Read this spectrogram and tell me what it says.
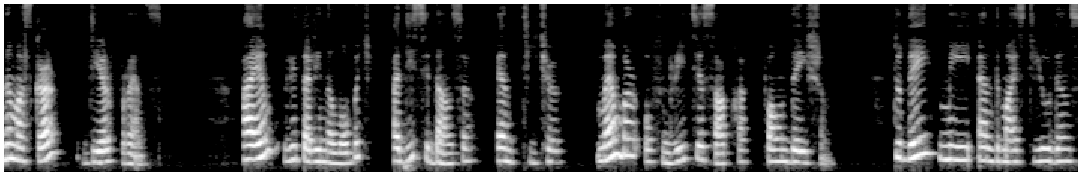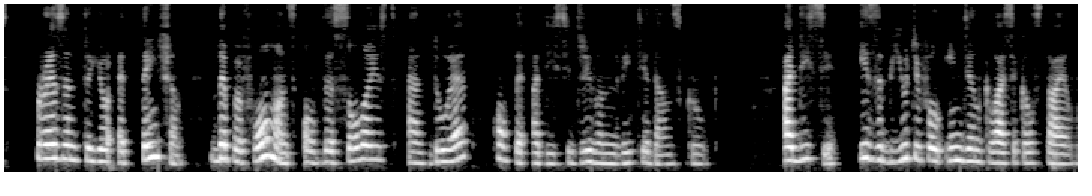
Namaskar, dear friends. I am Vitalina Lobach, Odissi dancer and teacher, member of Nritya Sabha Foundation. Today, me and my students present to your attention the performance of the soloist and duet of the Odissi Driven Nritya dance group. Odissi is a beautiful Indian classical style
